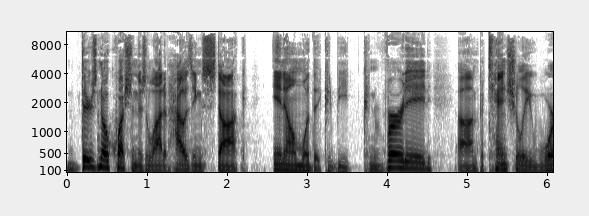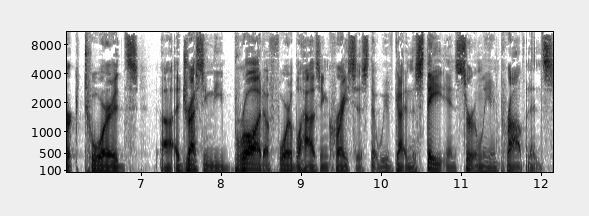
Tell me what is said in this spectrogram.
there's no question there's a lot of housing stock in Elmwood that could be converted, um, potentially work towards uh, addressing the broad affordable housing crisis that we've got in the state and certainly in Providence.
